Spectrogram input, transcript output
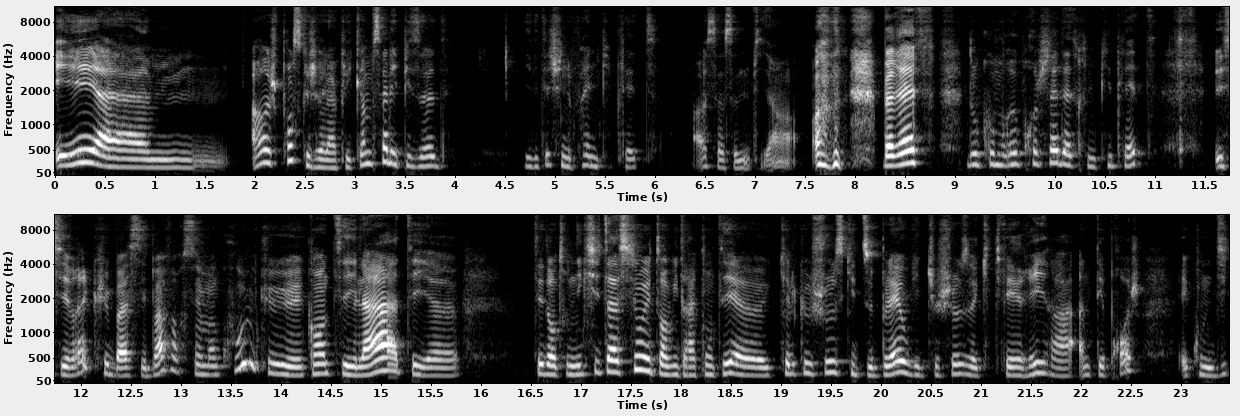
Et oh, je pense que je vais l'appeler comme ça l'épisode. Il était une fois une pipelette. oh, ça sonne bien. Bref, donc on me reprochait d'être une pipelette. Et c'est vrai que bah, c'est pas forcément cool que quand t'es là, t'es t'es dans ton excitation et t'as envie de raconter euh, quelque chose qui te plaît ou quelque chose qui te fait rire à un de tes proches et qu'on te dit,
